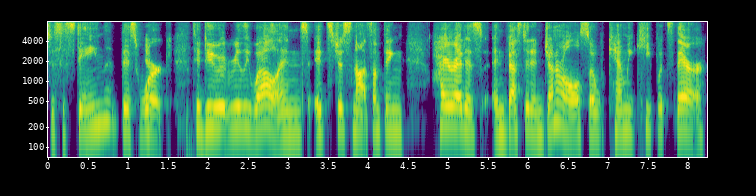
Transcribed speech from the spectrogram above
to sustain this work yeah. to do it really well. And it's just not something higher ed has invested in general. So can we keep what's there?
